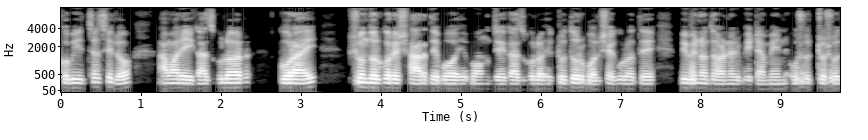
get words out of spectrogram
খুবই ইচ্ছা ছিল আমার এই গাছগুলোর গোড়ায় সুন্দর করে সার দেব এবং যে গাছগুলো একটু দুর্বল সেগুলোতে বিভিন্ন ধরনের ভিটামিন ওষুধ টষুধ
